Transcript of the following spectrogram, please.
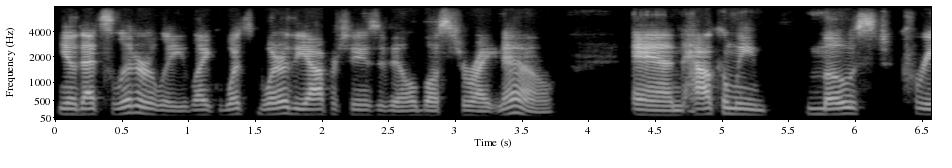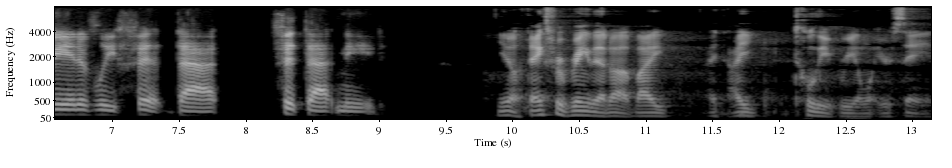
You know, that's literally like what's what are the opportunities available us to right now, and how can we most creatively fit that fit that need. You know, thanks for bringing that up. I, I, I totally agree on what you're saying.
